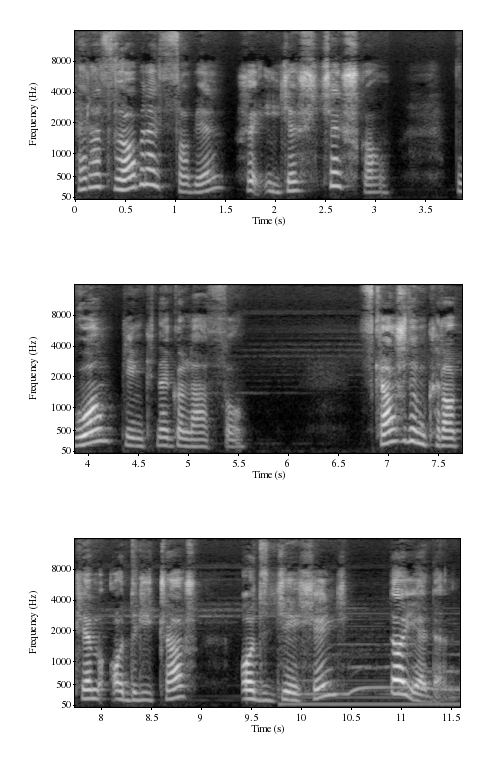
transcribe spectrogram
Teraz wyobraź sobie, że idziesz ścieżką w głąb pięknego lasu. Z każdym krokiem odliczasz od 10 do 1.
